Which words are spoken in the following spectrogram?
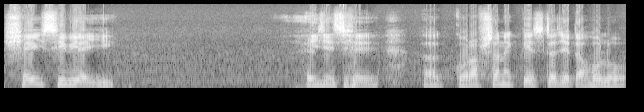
সেই সিবিআই এই যে যে করাপশানের কেসটা যেটা হলো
